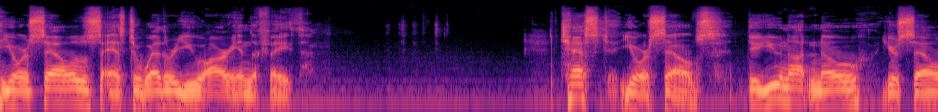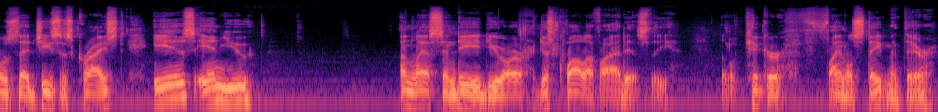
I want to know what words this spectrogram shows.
yourselves as to whether you are in the faith. Test yourselves. Do you not know yourselves that Jesus Christ is in you? Unless indeed you are disqualified, is the little kicker final statement there.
